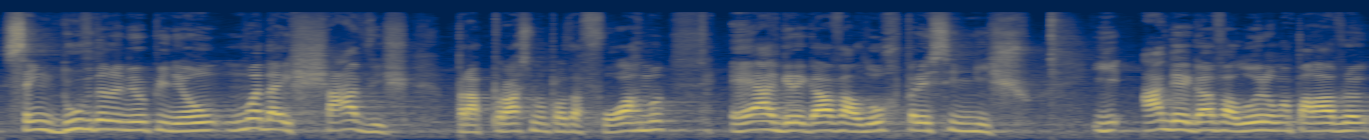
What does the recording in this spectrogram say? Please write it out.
sem dúvida, na minha opinião, uma das chaves para a próxima plataforma é agregar valor para esse nicho. E agregar valor é uma palavra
